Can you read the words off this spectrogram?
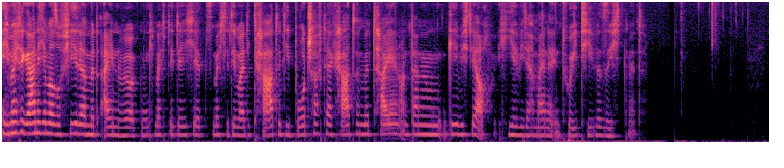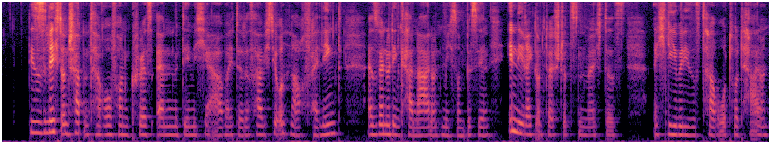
ich möchte gar nicht immer so viel damit einwirken. Ich möchte dich jetzt, möchte dir mal die Karte, die Botschaft der Karte mitteilen und dann gebe ich dir auch hier wieder meine intuitive Sicht mit. Dieses Licht- und Schattentarot von Chris N., mit dem ich hier arbeite, das habe ich dir unten auch verlinkt. Also wenn du den Kanal und mich so ein bisschen indirekt unterstützen möchtest, ich liebe dieses Tarot total und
